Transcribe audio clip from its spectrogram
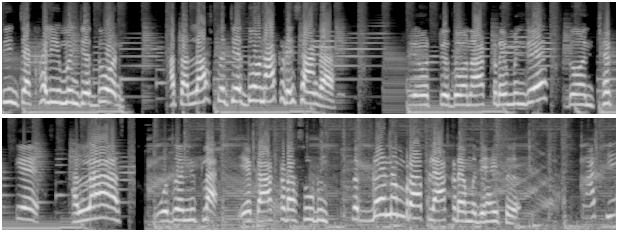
तीनच्या खाली म्हणजे दोन. आता लास्टचे दोन आकडे सांगा. शेवटचे दोन आकडे म्हणजे दोन छक्के. खल्लास वजनीतला एक आकडा सोडून सगळे नंबर आपल्या आकड्यामध्ये आहेत. काकी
